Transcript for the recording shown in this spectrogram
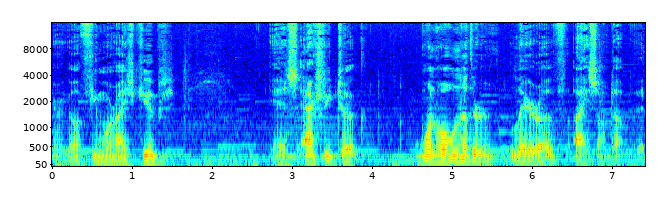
There we go, a few more ice cubes. It actually took one whole another layer of ice on top of it.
